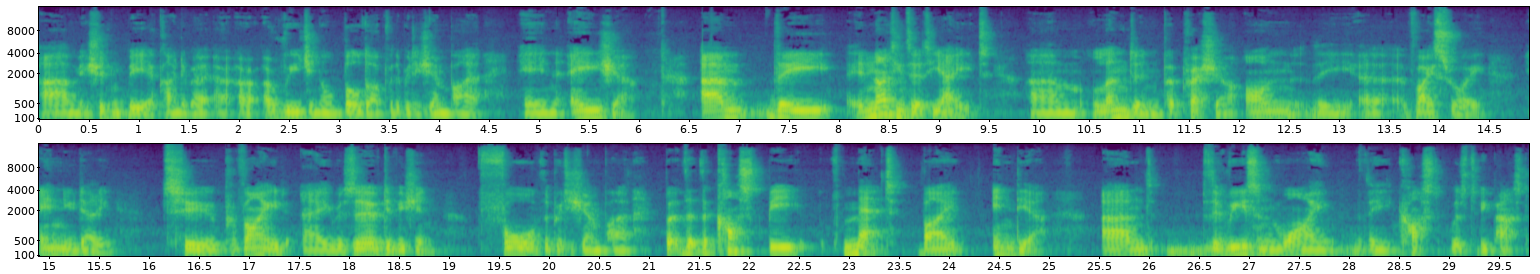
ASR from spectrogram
Um, it shouldn't be a kind of a, a, a, regional bulldog for the British Empire in Asia. Um, the in 1938, um, London put pressure on the uh, viceroy in New Delhi to provide a reserve division for the British Empire, but that the cost be met by India. And the reason why the cost was to be passed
